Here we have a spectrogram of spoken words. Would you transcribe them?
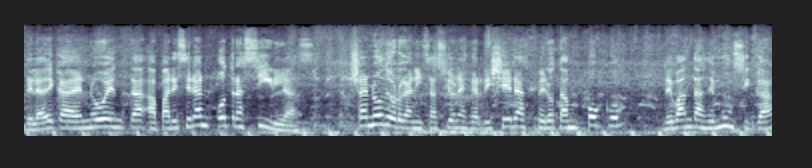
de la década del 90 aparecerán otras siglas, ya no de organizaciones guerrilleras, pero tampoco de bandas de música,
